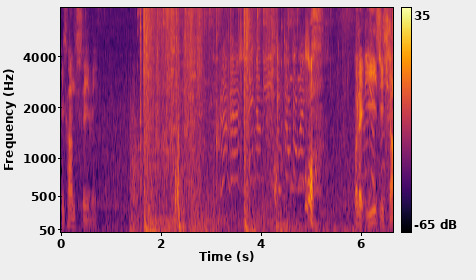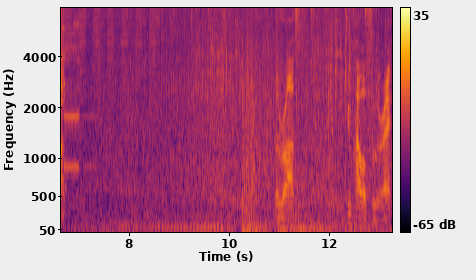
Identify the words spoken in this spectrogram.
He can't see me. Oh. oh, what an easy shot. The Roth, too powerful, right?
